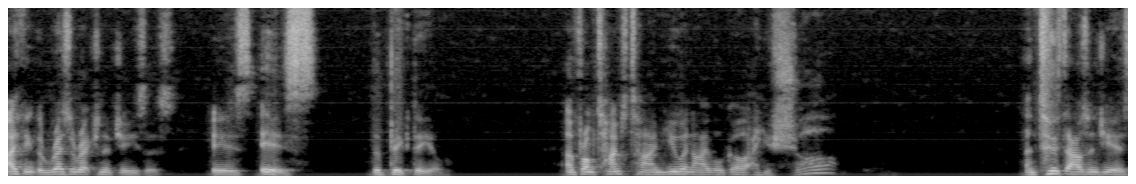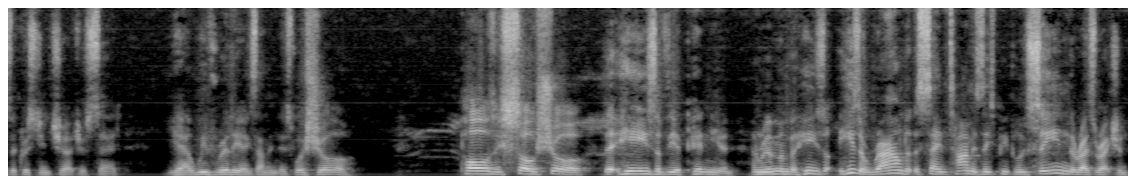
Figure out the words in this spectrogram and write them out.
I think the resurrection of Jesus is, is the big deal. And from time to time, you and I will go, Are you sure? And 2,000 years, the Christian church has said, Yeah, we've really examined this. We're sure. Paul is so sure that he's of the opinion. And remember, he's, he's around at the same time as these people who've seen the resurrection.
